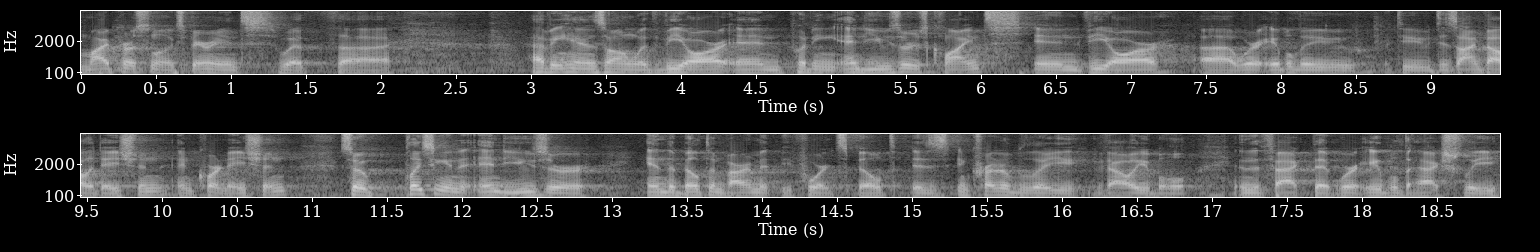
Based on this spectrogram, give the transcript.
my personal experience with uh, having hands-on with VR and putting end users, clients in VR, uh, we're able to do design validation and coordination. So placing an end user in the built environment before it's built is incredibly valuable in the fact that we're able to actually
